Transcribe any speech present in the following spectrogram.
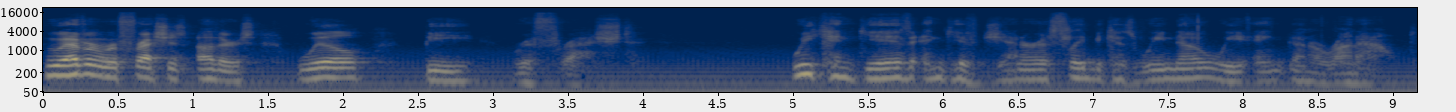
Whoever refreshes others will be refreshed. We can give and give generously because we know we ain't going to run out.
